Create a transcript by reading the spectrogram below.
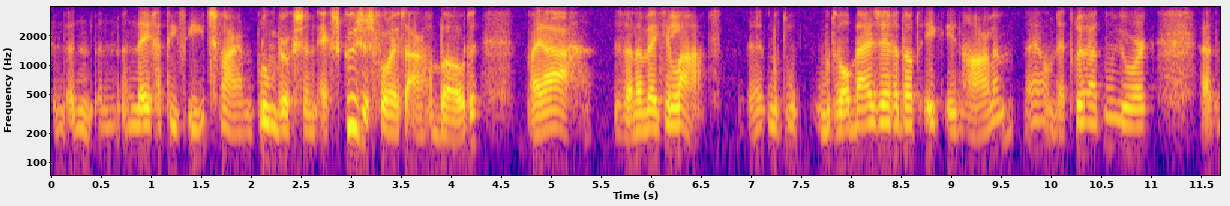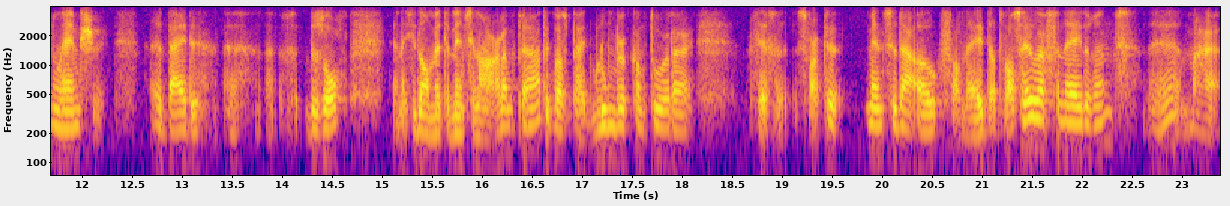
een, een, een, negatief iets waar Bloomberg zijn excuses voor heeft aangeboden. Maar ja, het is wel een beetje laat. Ik moet, moet wel bijzeggen dat ik in Harlem, net terug uit New York, uit New Hampshire, eh, beide uh, bezocht. En als je dan met de mensen in Harlem praat, ik was bij het Bloomberg kantoor daar, zeggen zwarte mensen daar ook van nee, dat was heel erg vernederend. Maar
